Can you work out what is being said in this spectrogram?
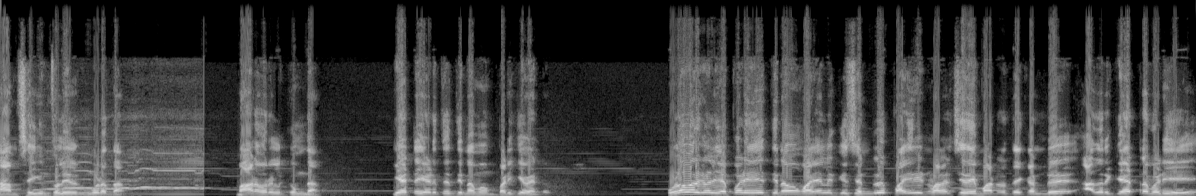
நாம் செய்யும் தொழிலுக்கும் கூட தான் மாணவர்களுக்கும் தான். ஏட்டை எடுத்து தினமும் படிக்க வேண்டும். உழவர்கள் எப்படி தினமும் வயலுக்கு சென்று பயிரின் வளர்ச்சிதை மாற்றத்தை கண்டு அதற்கேற்றபடி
